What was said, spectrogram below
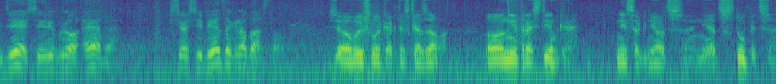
Где серебро Эда? Все себе загробастал? Все вышло, как ты сказал. Он не тростинка. Не согнется, не отступится.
